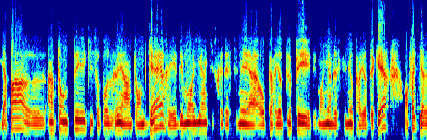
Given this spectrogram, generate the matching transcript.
Il n'y a pas euh, un temps de paix qui s'opposerait à un temps de guerre et des moyens qui seraient destinés aux périodes de paix et des moyens destinés aux périodes de guerre. En fait, il y a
